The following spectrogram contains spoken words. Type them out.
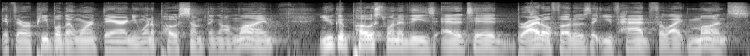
if there were people that weren't there and you want to post something online, you could post one of these edited bridal photos that you've had for like months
